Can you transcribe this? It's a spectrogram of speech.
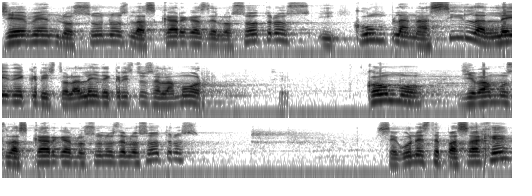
Lleven los unos las cargas de los otros y cumplan así la ley de Cristo. La ley de Cristo es el amor. ¿Cómo llevamos las cargas los unos de los otros? Según este pasaje,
